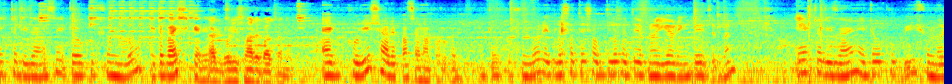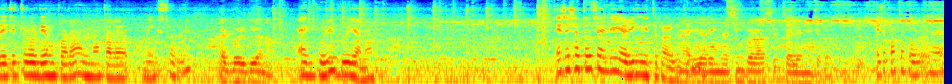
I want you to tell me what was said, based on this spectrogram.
একটা ডিজাইন আছে এটাও খুব সুন্দর। এটা বাইশ ক্যারেট। এক ভরি সাড়ে পাঁচ আনা। এক ভরি সাড়ে পাঁচ আনা পড়বে। এটাও খুব সুন্দর। এগুলোর সাথে সবগুলোর সাথে আপনার ইয়াররিং পেয়ে যাবেন। একটা ডিজাইন এটাও খুবই সুন্দর। এটা একটু করা অন্য কালার মিক্সড হবে। এক ভরি দুই আনা। এক ভরি দুই আনা। এটার সাথেও চাইলে ইয়ারিং নিতে পারবে হ্যাঁ ইয়ারিং ম্যাচিং করা আছে চাইলে নিতে পারবে। এটা কত পড়বে ভাই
